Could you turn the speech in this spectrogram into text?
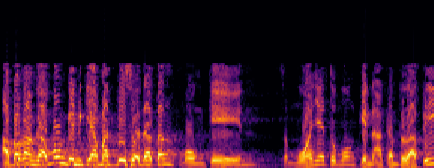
Apakah nggak mungkin kiamat besok datang? Mungkin. Semuanya itu mungkin akan tetapi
